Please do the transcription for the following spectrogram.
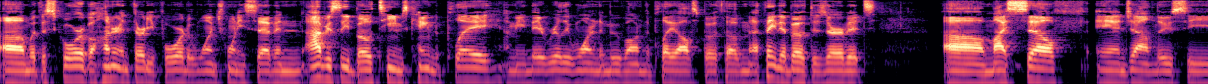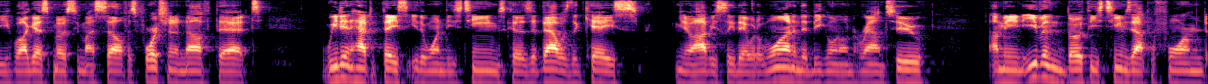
um, with a score of 134 to 127. Obviously, both teams came to play. I mean, they really wanted to move on to the playoffs, both of them, I think they both deserve it. Uh, myself and John Lucy, well, I guess mostly myself, is fortunate enough that we didn't have to face either one of these teams because if that was the case, you know, obviously they would have won and they'd be going on to round two. I mean, even both these teams outperformed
